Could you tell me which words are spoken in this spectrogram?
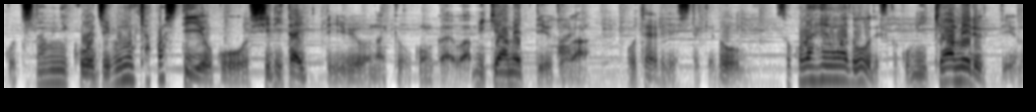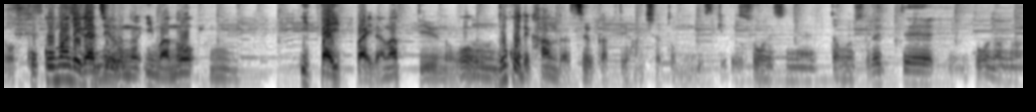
こうちなみにこう自分のキャパシティをこう知りたいっていうような今日今回は見極めっていうのがお便りでしたけど、はい、そこら辺はどうですか？こう見極めるっていうのをここまでが自分の今のいっぱいいっぱいだなっていうのをどこで判断するかっていう話だと思うんですけど、うん、そうですね。多分それってどうなの？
